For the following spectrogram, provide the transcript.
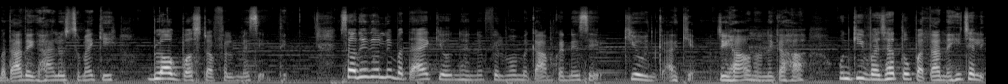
बता दें, घायल उस समय की ब्लॉकबस्टर फ़िल्म में से थी। सनी देओल ने बताया कि उन्होंने फ़िल्मों में काम करने से क्यों इनकार किया? जी हाँ उन्होंने कहा, उनकी वजह तो पता नहीं चली।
